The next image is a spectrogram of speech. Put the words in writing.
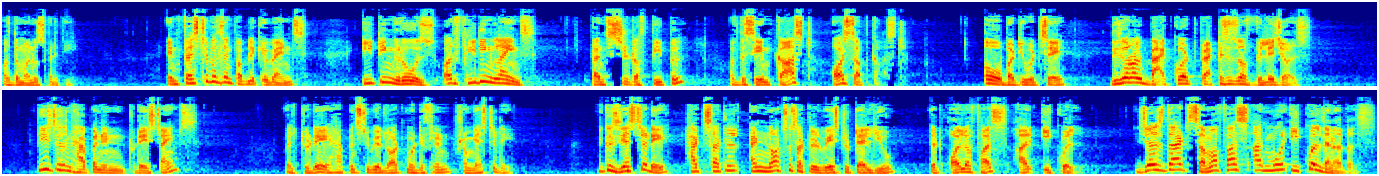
of the Manusmriti. In festivals and public events, eating rows or feeding lines consisted of people of the same caste or subcaste. Oh, but you would say, these are all backward practices of villagers. These doesn't happen in today's times. Well, today happens to be a lot more different from yesterday. Because yesterday had subtle and not so subtle ways to tell you that all of us are equal. Just that some of us are more equal than others.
